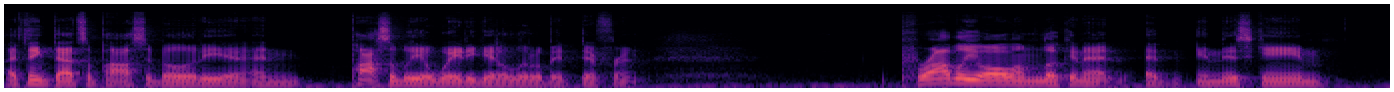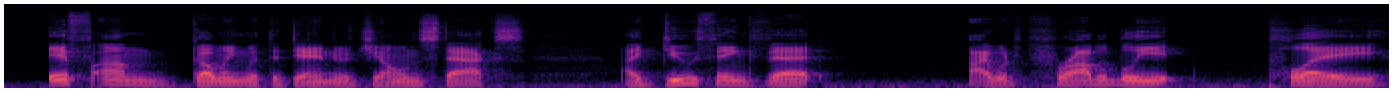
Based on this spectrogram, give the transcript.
I think that's a possibility and possibly a way to get a little bit different. Probably all I'm looking at, at in this game if I'm going with the Daniel Jones stacks, I do think that I would probably play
